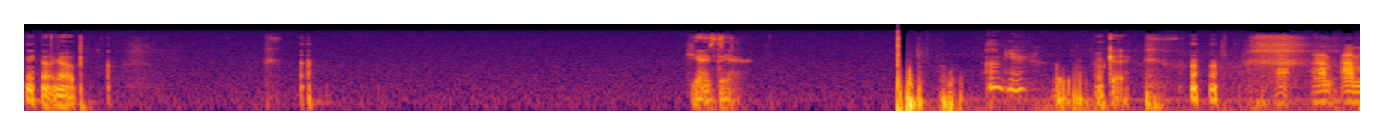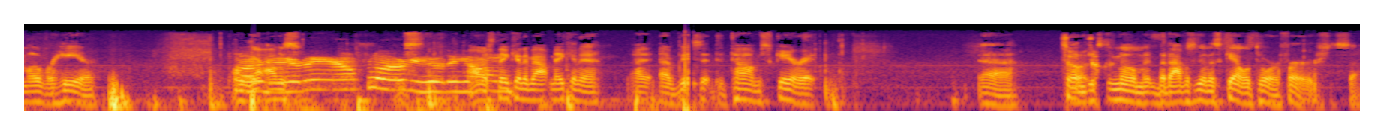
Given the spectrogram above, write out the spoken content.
he hung up. you guys there? I'm here. Okay. I'm I'm over here. Plug I was it in, plug it in. I was thinking about making a a, a visit to Tom Skerritt. Uh, So- in just a moment, but I was going to Skeletor first. So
